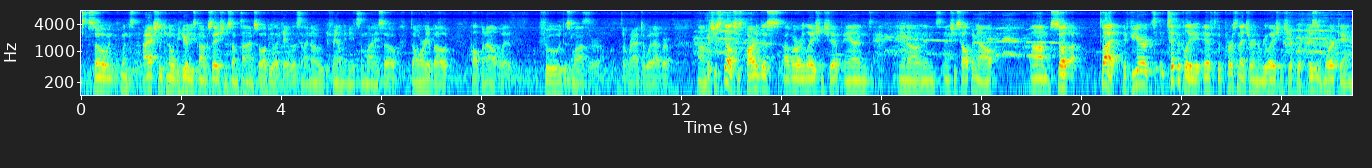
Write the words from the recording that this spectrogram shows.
so when, I actually can overhear these conversations sometimes so I'll be like hey listen I know your family needs some money so don't worry about helping out with food this month or the rent or whatever. Um, but she's still she's part of this of our relationship and you know and and she's helping out. Um, so, uh, but if you're typically, if the person that you're in a relationship with isn't working,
